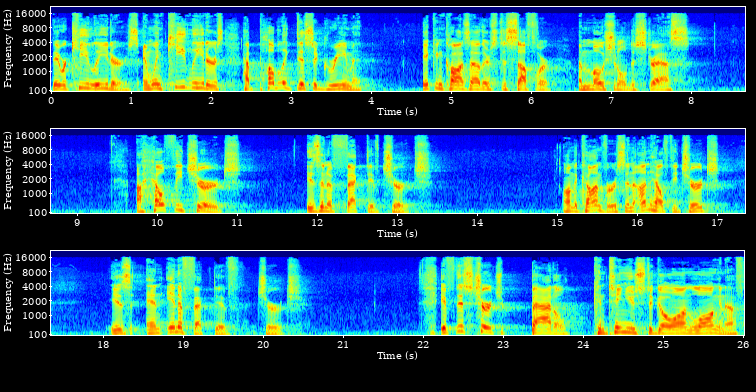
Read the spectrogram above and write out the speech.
They were key leaders. And when key leaders have public disagreement, it can cause others to suffer emotional distress. A healthy church is an effective church. On the converse, an unhealthy church is an ineffective church. If this church battle continues to go on long enough,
